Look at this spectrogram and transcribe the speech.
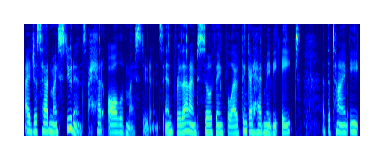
I just had my students. I had all of my students, and for that, I'm so thankful. I think I had maybe eight at the time, eight,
